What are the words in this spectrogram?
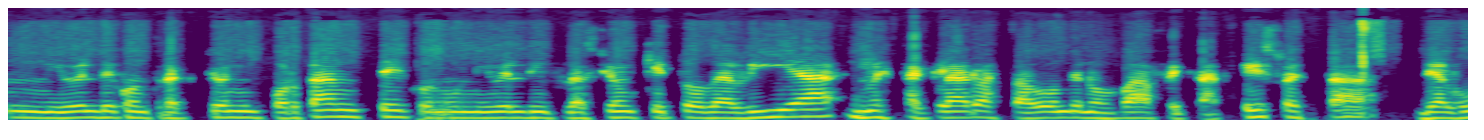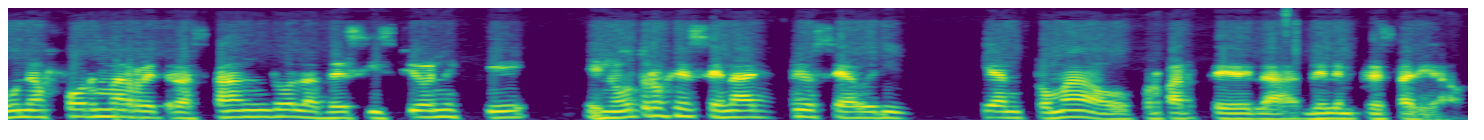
nivel de contracción importante, con un nivel de inflación que todavía no está claro hasta dónde nos va a afectar. Eso está de alguna forma retrasando las decisiones que en otros escenarios se habrían tomado por parte de la, del empresariado.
